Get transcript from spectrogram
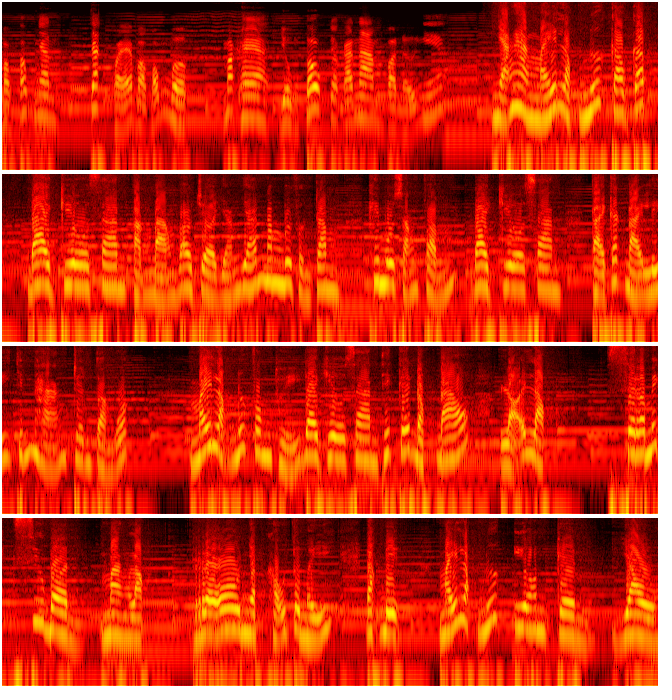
mọc tóc nhanh chắc khỏe và bóng mượt. Mắc he dùng tốt cho cả nam và nữ nhé. Nhãn hàng máy lọc nước cao cấp Daikyo San tặng bạn voucher giảm giá 50% khi mua sản phẩm Daikyo-san tại các đại lý chính hãng trên toàn quốc. Máy lọc nước phong thủy Daikyo-san thiết kế độc đáo, lõi lọc, ceramic siêu bền, màng lọc, RO nhập khẩu từ Mỹ. Đặc biệt, máy lọc nước ion kèm dầu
